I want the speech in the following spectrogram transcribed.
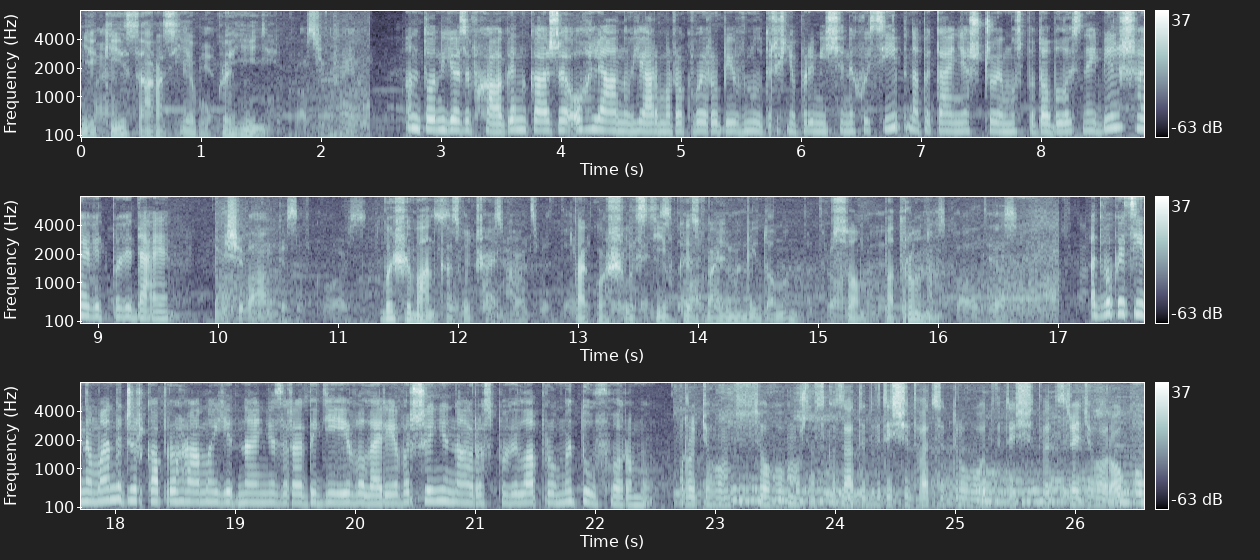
які зараз є в Україні. Антон Йозеф Хаген каже, оглянув ярмарок виробів внутрішньо переміщених осіб. На питання, що йому сподобалось найбільше, відповідає. Вишиванка, звичайно, також листівки з вельми відомим псом патроном. Адвокаційна менеджерка програми Єднання заради дії Валерія Вершиніна розповіла про мету форуму. Протягом всього можна сказати 2022-2023 року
